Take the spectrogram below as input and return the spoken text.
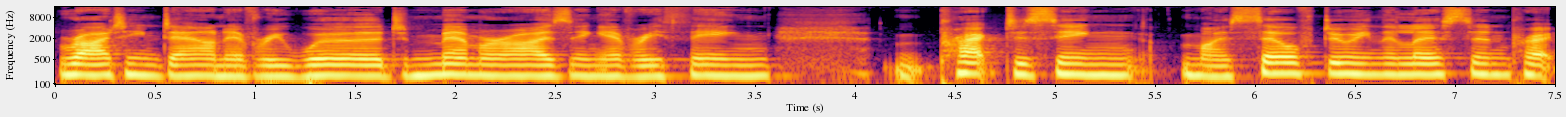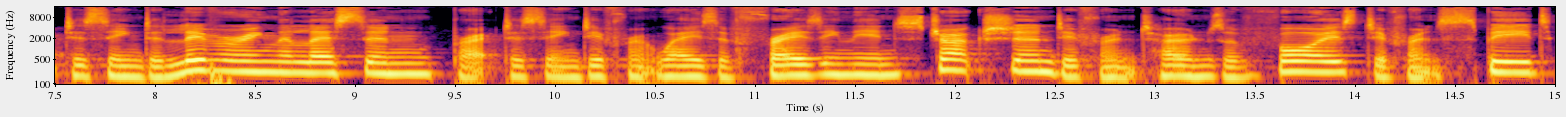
writing down every word, memorizing everything, practicing myself doing the lesson, practicing delivering the lesson, practicing different ways of phrasing the instruction, different tones of voice, different speeds.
